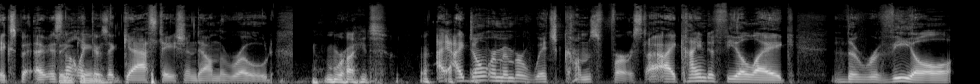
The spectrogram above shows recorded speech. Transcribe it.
expect. It's not like there's a gas station down the road. right. I, I don't remember which comes first. I, I kind of feel like the reveal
